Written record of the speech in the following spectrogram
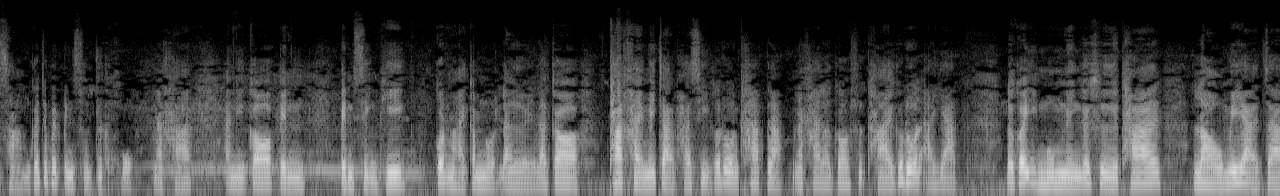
0.3 ก็จะไปเป็น 0.6 นะคะ อันนี้ก็เป็นเป็นสิ่งที่กฎหมายกำหนดเลย แล้วก็ถ้าใครไม่จ่ายภาษีก็โดนค่าปรับนะคะ แล้วก็สุดท้ายก็โดนอายัด แล้วก็อีกมุมหนึ่งก็คือถ้าเราไม่อยากจะ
